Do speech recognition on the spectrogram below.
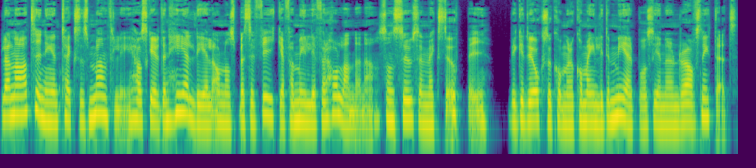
Bland annat tidningen Texas Monthly har skrivit en hel del om de specifika familjeförhållandena som Susan växte upp i vilket vi också kommer att komma in lite mer på senare under avsnittet.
